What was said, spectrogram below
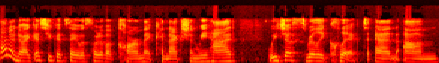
I don't know, I guess you could say it was sort of a karmic connection we had. We just really clicked. And um,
